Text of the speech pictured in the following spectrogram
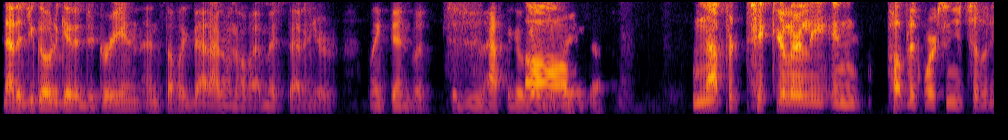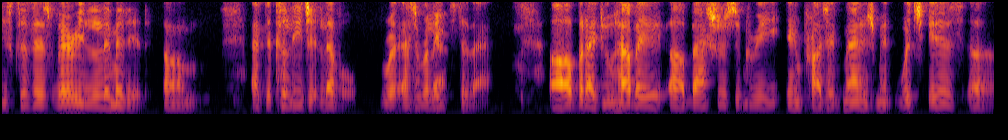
Now, did you go to get a degree and, and stuff like that? I don't know if I missed that in your LinkedIn, but did you have to go get a degree and stuff? Not particularly in public works and utilities, because there's very limited um, at the collegiate level as it relates yeah. to that. Uh, but I do have a, a, bachelor's degree in project management, which is uh,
